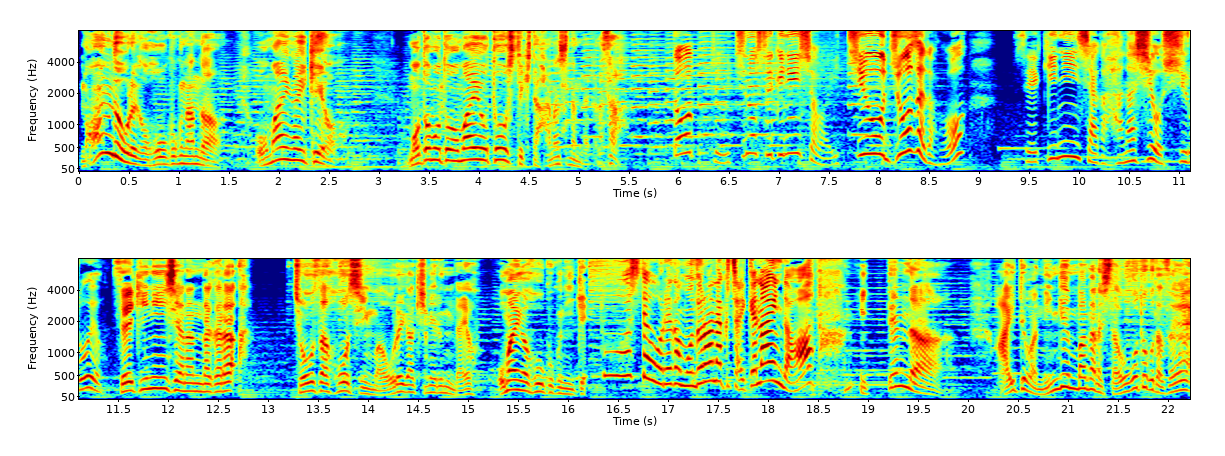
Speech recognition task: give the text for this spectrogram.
なんで俺が報告なんだ？お前が行けよ。もともとお前を通してきた話なんだからさ。だってうちの責任者は一応ジョゼだろ？責任者が話をしろよ。責任者なんだから調査方針は俺が決めるんだよ。お前が報告に行け。どうして俺が戻らなくちゃいけないんだ？何言ってんだ。相手は人間離れした大男だぜ。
